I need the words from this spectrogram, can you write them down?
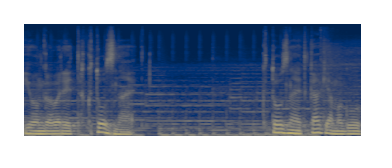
И он говорит, кто знает? Кто знает, как я могу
